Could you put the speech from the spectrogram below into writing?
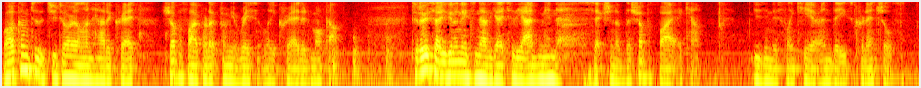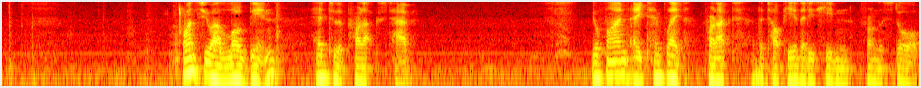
Welcome to the tutorial on how to create Shopify product from your recently created mockup. To do so, you're going to need to navigate to the admin section of the Shopify account using this link here and these credentials. Once you are logged in, head to the products tab. You'll find a template product at the top here that is hidden from the store.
